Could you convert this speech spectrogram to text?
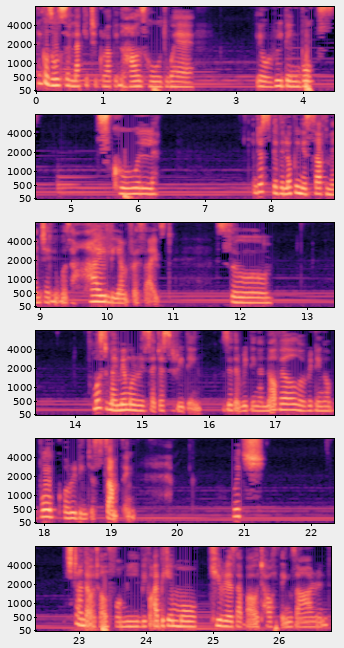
think I was also lucky to grow up in a household where, you know, reading books, school, and just developing yourself mentally was highly emphasized. So most of my memories are just reading. It's either reading a novel or reading a book or reading just something. Which which turned out well for me because I became more curious about how things are and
